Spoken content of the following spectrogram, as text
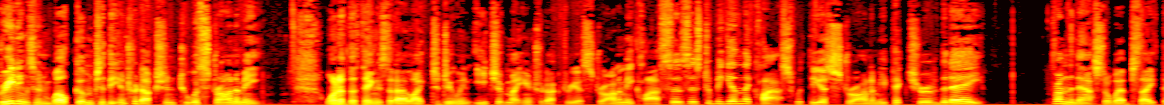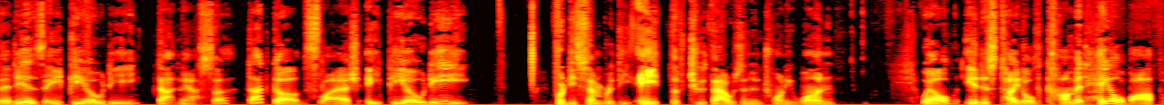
Greetings and welcome to the introduction to astronomy. One of the things that I like to do in each of my introductory astronomy classes is to begin the class with the astronomy picture of the day from the NASA website that is apod.nasa.gov apod for December the 8th of 2021. Well, it is titled Comet Hale Bopp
